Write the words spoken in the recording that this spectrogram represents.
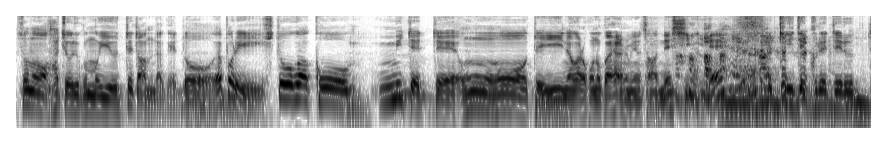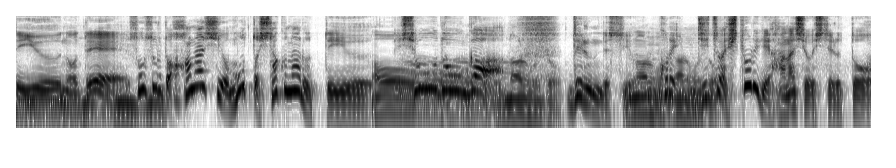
その八王子君も言ってたんだけどやっぱり人がこう見てて「おうおう」って言いながらこの会社の皆さんが熱心にね 聞いてくれてるっていうのでそうすると話をもっとしたくなるっていう衝動が出るんですよ。これ実は一人で話をしてると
